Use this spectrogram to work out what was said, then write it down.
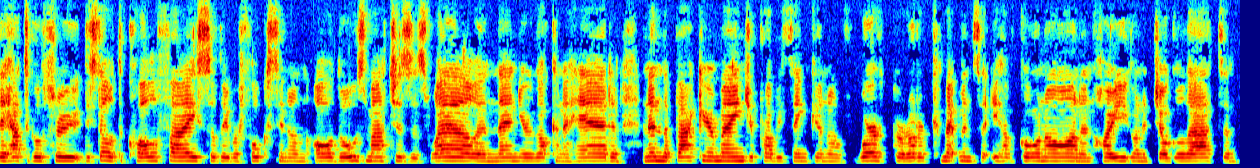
they had to go through they still had to qualify so they were focusing on all those matches as well and then you're looking ahead and, and in the back of your mind you're probably thinking of work or other commitments that you have going on and how you're going to juggle that and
